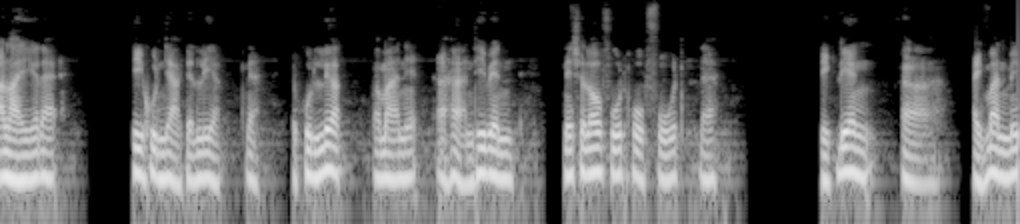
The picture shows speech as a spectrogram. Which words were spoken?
อะไรก็ได้ ที่คุณอยากจะเรียกนะแต่คุณเลือกประมาณนี้อาหารที่เป็น natural food whole food นะหลีกเลี่ยงไขมันไม่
